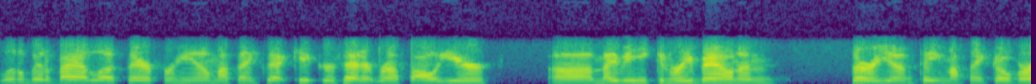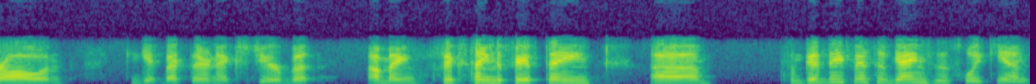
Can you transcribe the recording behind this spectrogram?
little bit of bad luck there for him. I think that kicker's had it rough all year. Uh, maybe he can rebound, and they're a young team, I think overall, and can get back there next year. But I mean, 16 to 15, um, some good defensive games this weekend.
